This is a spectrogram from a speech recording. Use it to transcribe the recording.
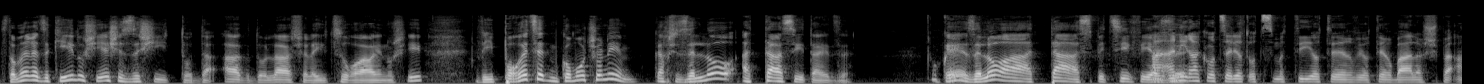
זאת אומרת, זה כאילו שיש איזושהי תודעה גדולה של היצור האנושי, והיא פורצת במקומות שונים, כך שזה לא אתה עשית את זה. אוקיי? Okay? זה לא האתה הספציפי הזה. אני רק רוצה להיות עוצמתי יותר ויותר בעל השפעה.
